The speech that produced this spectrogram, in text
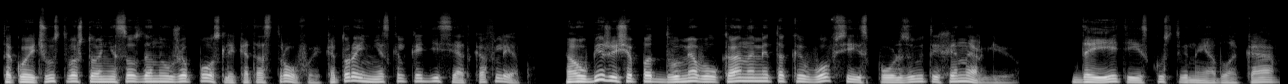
Такое чувство, что они созданы уже после катастрофы, которой несколько десятков лет. А убежище под двумя вулканами так и вовсе используют их энергию. Да и эти искусственные облака...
